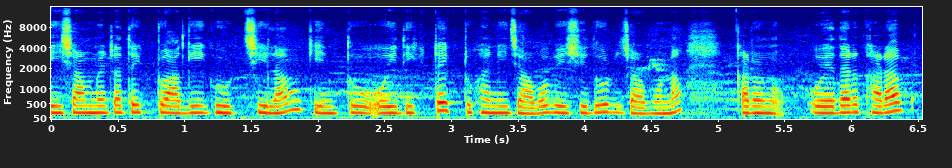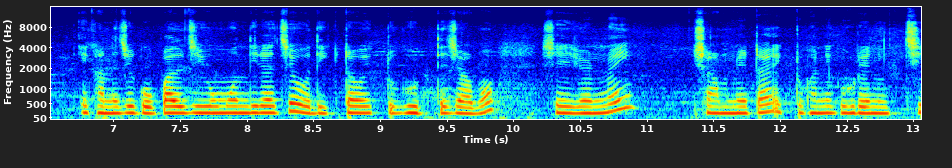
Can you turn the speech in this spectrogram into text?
এই সামনেটা তো একটু আগেই ঘুরছিলাম, কিন্তু ওই দিকটা একটুখানি যাব, বেশি দূর যাব না, কারণ ওয়েদার খারাপ। এখানে যে গোপাল জিউ মন্দির আছে ওদিকটাও একটু ঘুরতে যাব। সেই জন্যই সামনেটা একটুখানি ঘুরে নিচ্ছি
